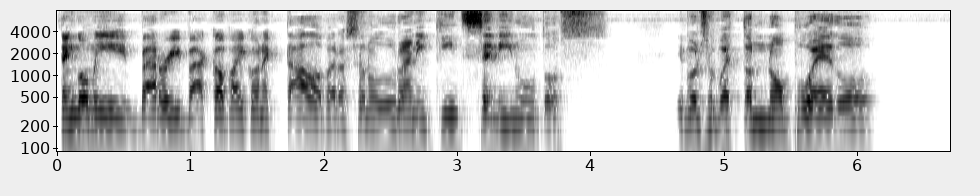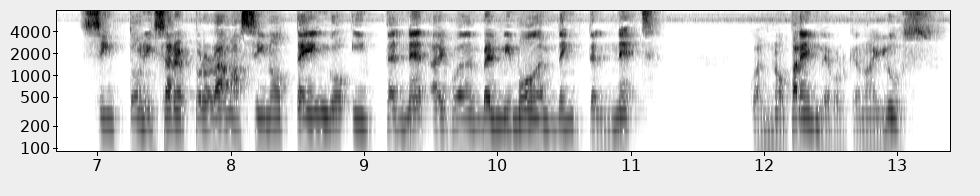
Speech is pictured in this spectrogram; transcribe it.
Tengo mi battery backup ahí conectado, pero eso no dura ni 15 minutos. Y por supuesto no puedo sintonizar el programa si no tengo internet. Ahí pueden ver mi modem de internet, cual no prende porque no hay luz.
